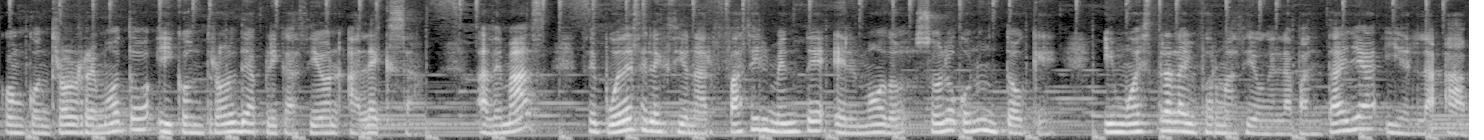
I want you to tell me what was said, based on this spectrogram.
con control remoto y control de aplicación Alexa. Además, se puede seleccionar fácilmente el modo solo con un toque y muestra la información en la pantalla y en la app.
